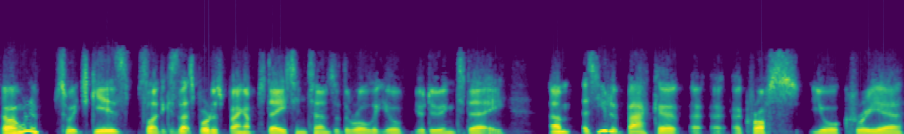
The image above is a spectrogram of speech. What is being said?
So I want to switch gears slightly because that's brought us bang up to date in terms of the role that you're you're doing today. Um, as you look back uh, uh, across your career,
